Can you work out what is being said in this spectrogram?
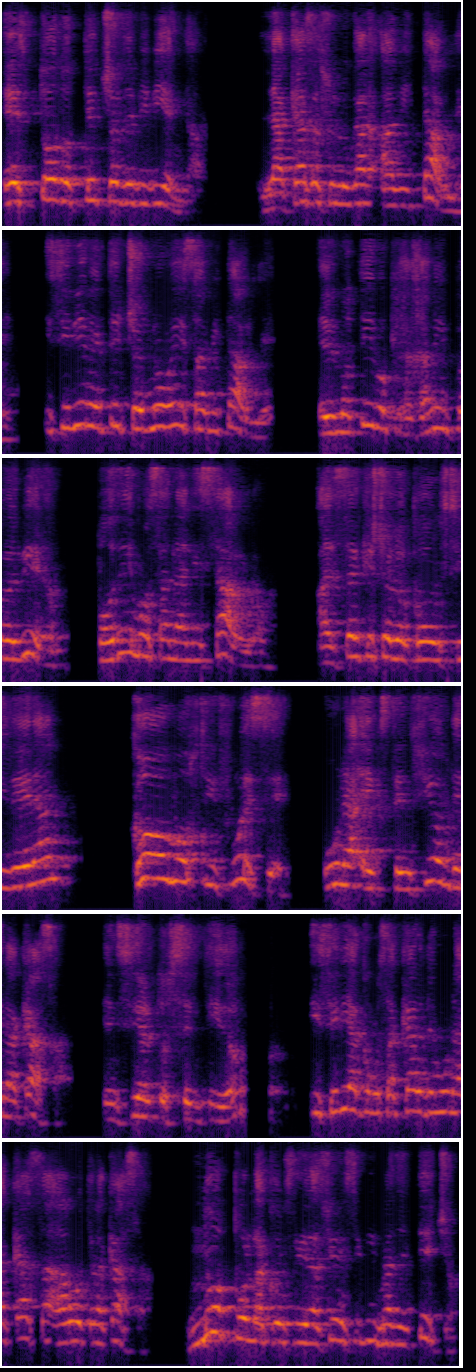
es todo techo de vivienda. La casa es un lugar habitable. Y si bien el techo no es habitable, el motivo que Jajamín prohibieron, podemos analizarlo al ser que ellos lo consideran como si fuese una extensión de la casa, en cierto sentido, y sería como sacar de una casa a otra casa no por la consideración en sí misma del techo,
